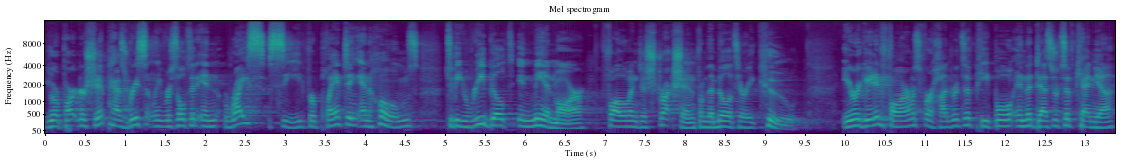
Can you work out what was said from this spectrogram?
Your partnership has recently resulted in rice seed for planting and homes to be rebuilt in Myanmar following destruction from the military coup, irrigated farms for hundreds of people in the deserts of Kenya,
